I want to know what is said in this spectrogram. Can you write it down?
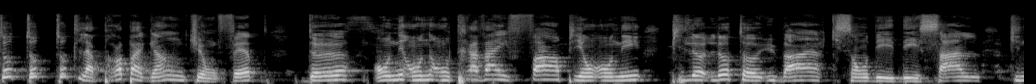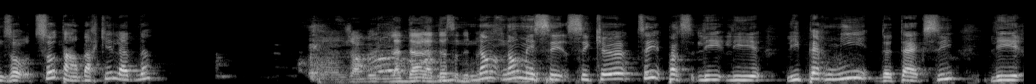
toute, toute, toute la propagande qu'ils ont faite de, on est, on, on travaille fort puis on, on est, puis là, là, t'as Uber qui sont des, des salles qui nous ont, ça, t'as embarqué là-dedans? Euh, genre, là-dedans, là-dedans, ça dépend. Non, non, mais c'est c'est que tu sais parce les les les permis de taxi, les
